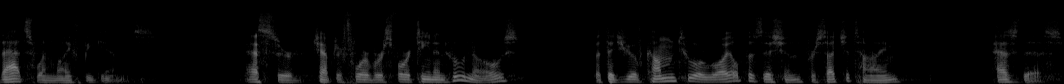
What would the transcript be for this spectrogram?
that's when life begins. Esther chapter 4, verse 14, and who knows but that you have come to a royal position for such a time as this.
